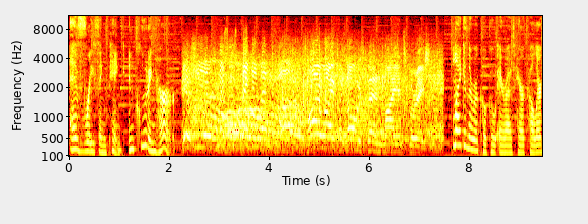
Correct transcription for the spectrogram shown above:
everything pink, including her. Here she is, Mrs. Pinky Benson. My wife has always been my inspiration. Like in the Rococo era of hair color,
